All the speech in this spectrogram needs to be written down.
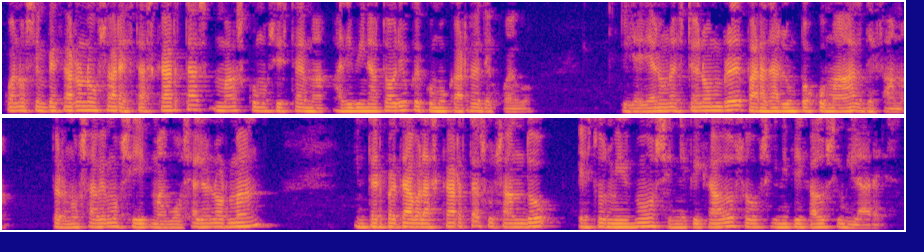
cuando se empezaron a usar estas cartas más como sistema adivinatorio que como cartas de juego. Y le dieron este nombre para darle un poco más de fama. Pero no sabemos si Mademoiselle Lenormand interpretaba las cartas usando estos mismos significados o significados similares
